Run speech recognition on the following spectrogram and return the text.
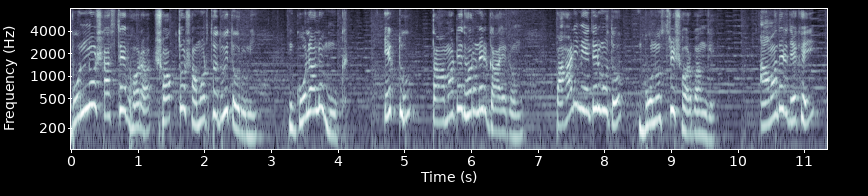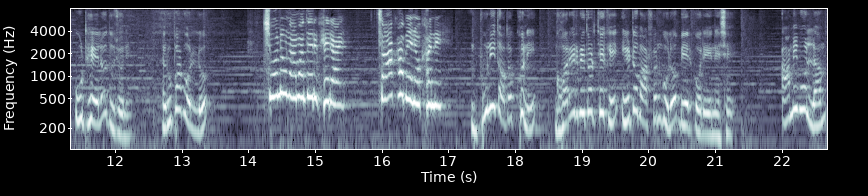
বন্য স্বাস্থ্যে ভরা শক্ত সমর্থ দুই তরুণী। গোলালো মুখ। একটু তামাটে ধরনের গায়ের রং। পাহাড়ি মেয়েদের মতো বনশ্রী সর্বাঙ্গে। আমাদের দেখেই উঠে এলো দুজনে। রূপা বলল চলুন আমাদের ঘেরায়। চা খাবেন ওখানে। বুনি ততক্ষণে ঘরের ভেতর থেকে এঁটো বাসনগুলো বের করে এনেছে। আমি বললাম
